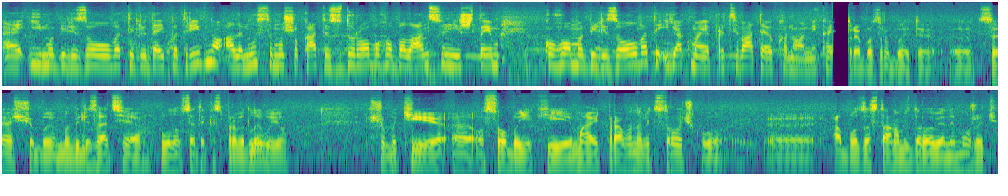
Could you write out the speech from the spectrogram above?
е, і мобілізовувати людей потрібно, але мусимо шукати здорового балансу між тим, кого мобілізовувати і як має працювати економіка. треба зробити, е, це щоб мобілізація була все-таки справедливою, щоб ті е, особи, які мають право на відстрочку е, або за станом здоров'я не можуть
